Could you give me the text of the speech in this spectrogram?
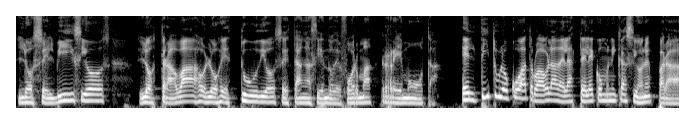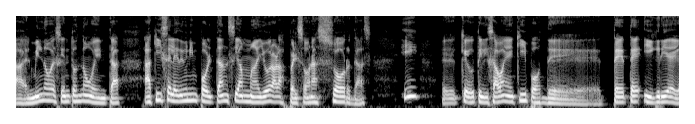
los servicios, los trabajos, los estudios se están haciendo de forma remota. El título 4 habla de las telecomunicaciones para el 1990. Aquí se le dio una importancia mayor a las personas sordas y eh, que utilizaban equipos de TTY,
